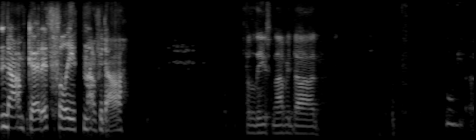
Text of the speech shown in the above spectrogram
No, I'm good. It's Feliz Navidad. Feliz Navidad. Uh,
